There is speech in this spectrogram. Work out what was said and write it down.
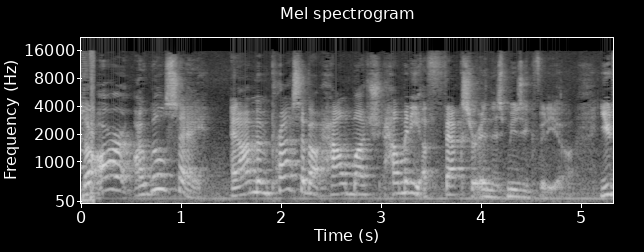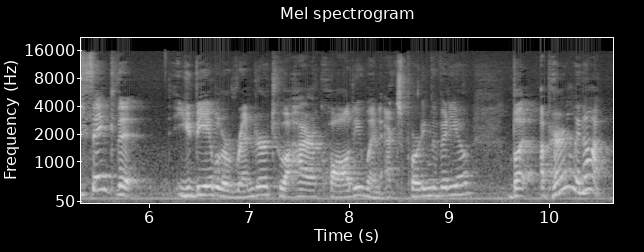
There are, I will say, and I'm impressed about how much, how many effects are in this music video. You'd think that you'd be able to render to a higher quality when exporting the video, but apparently not.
